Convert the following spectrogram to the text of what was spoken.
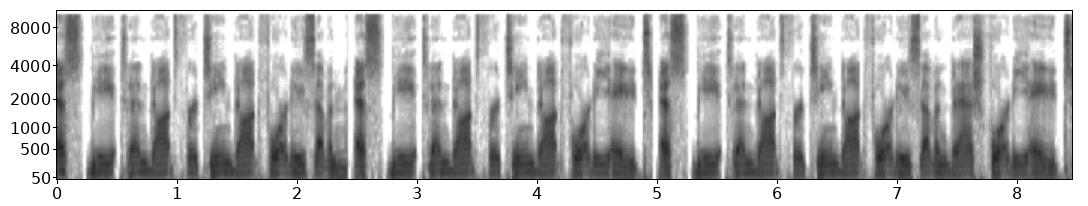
SB 10.13.47, SB 10.13.48, SB 10.13.47 48.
